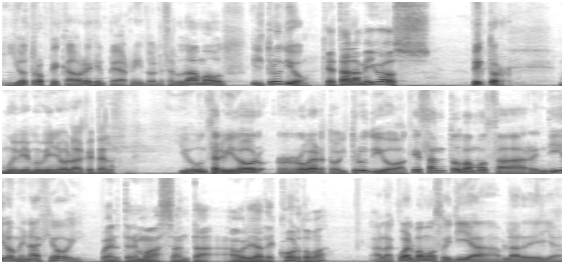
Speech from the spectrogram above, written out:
y otros pecadores empedernidos. Les saludamos Iltrudio. ¿Qué tal amigos? Víctor. Muy bien, muy bien. Hola, ¿qué tal? Y un servidor Roberto Iltrudio. ¿A qué santos vamos a rendir homenaje hoy? Bueno, tenemos a Santa Aurea de Córdoba, a la cual vamos hoy día a hablar de ella.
